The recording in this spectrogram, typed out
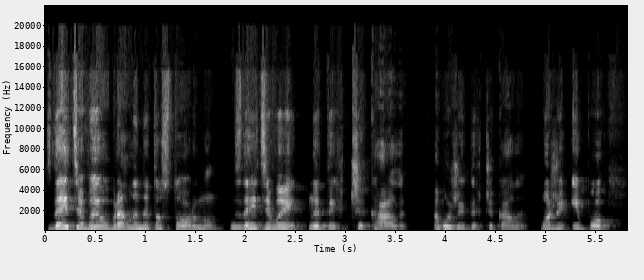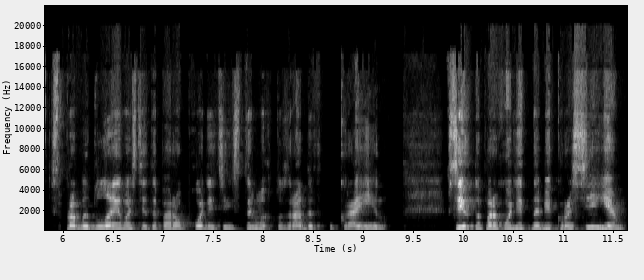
Здається, ви обрали не ту сторону. Здається, ви не тих чекали. А може, і тих чекали. Може, і по справедливості тепер обходяться із тими, хто зрадив Україну. Всі, хто переходять на бік Росії,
